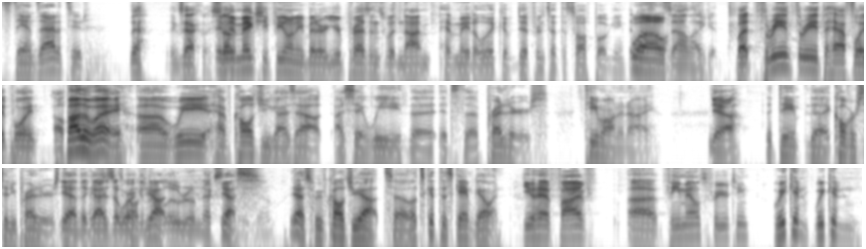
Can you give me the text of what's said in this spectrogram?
That's Stan's attitude. Yeah, exactly. If So it makes you feel any better, your presence would not have made a lick of difference at the softball game. it Whoa. doesn't sound like it. But three and three at the halfway point. I'll By the way, uh, we have called you guys out. I say we. The it's the Predators, Timon and I, yeah, the team, the Culver City Predators. yeah. team. The It's- guys that it's work in the out. blue room next. Yes, to me, you know? yes, we've called you out. So let's get this game going. Do you have five uh, females for your team? We can we can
